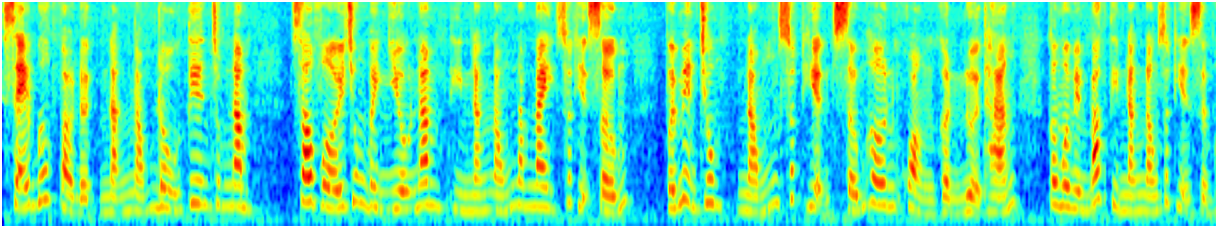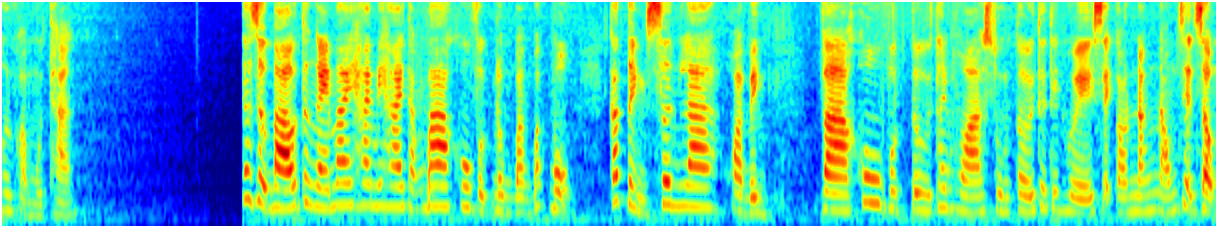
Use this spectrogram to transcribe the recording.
sẽ bước vào đợt nắng nóng đầu tiên trong năm. So với trung bình nhiều năm thì nắng nóng năm nay xuất hiện sớm. Với miền Trung, nóng xuất hiện sớm hơn khoảng gần nửa tháng, còn ở miền Bắc thì nắng nóng xuất hiện sớm hơn khoảng một tháng. Theo dự báo, từ ngày mai 22 tháng 3, khu vực đồng bằng Bắc Bộ, các tỉnh Sơn La, Hòa Bình và khu vực từ Thanh Hóa xuống tới Thừa Thiên Huế sẽ có nắng nóng diện rộng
